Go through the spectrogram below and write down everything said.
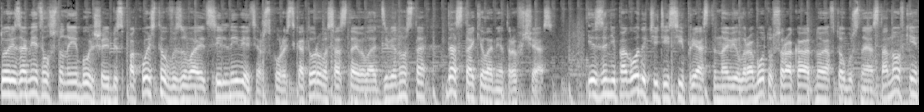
Тори заметил, что наибольшее беспокойство вызывает сильный ветер, скорость которого составила от 90 до 100 км в час. Из-за непогоды TTC приостановил работу 41 автобусной остановки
